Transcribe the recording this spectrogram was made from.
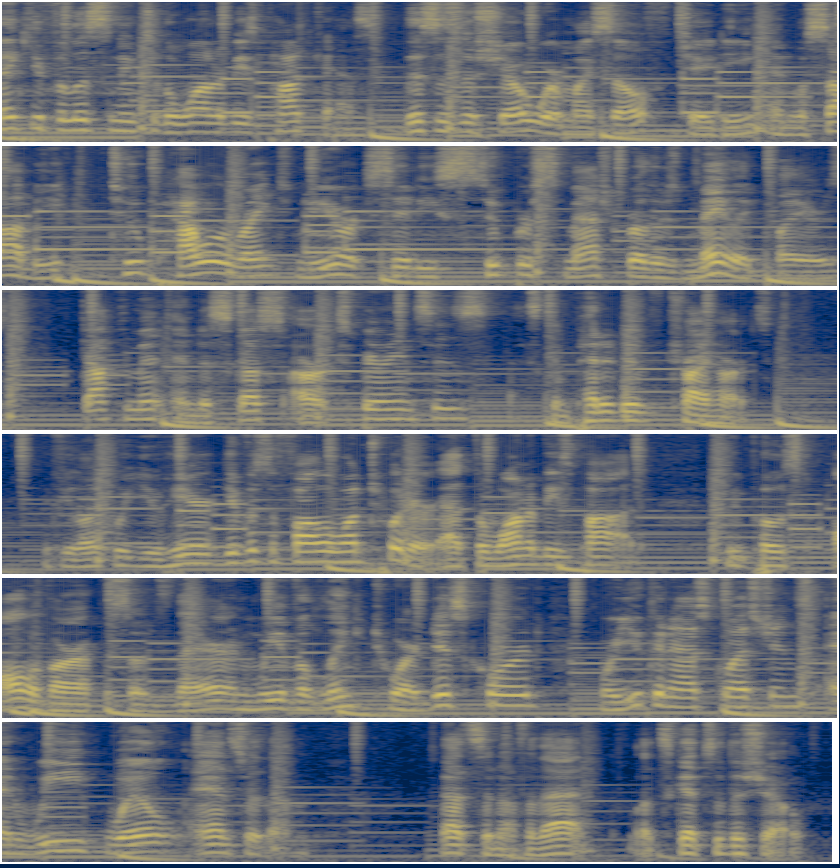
Thank you for listening to the Wannabes podcast. This is a show where myself, JD, and Wassabi, two power ranked New York City Super Smash Bros. Melee players, document and discuss our experiences as competitive tryhards. If you like what you hear, give us a follow on Twitter at the Wannabes Pod. We post all of our episodes there, and we have a link to our Discord where you can ask questions and we will answer them. That's enough of that. Let's get to the show.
